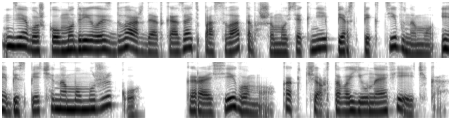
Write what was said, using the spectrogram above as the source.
девушка умудрилась дважды отказать посватавшемуся к ней перспективному и обеспеченному мужику. Красивому, как чёртова юная феечка.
